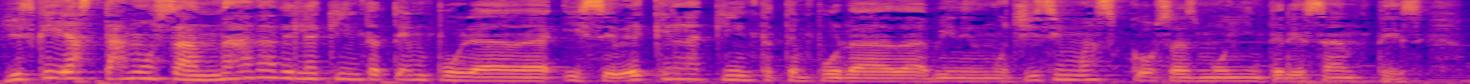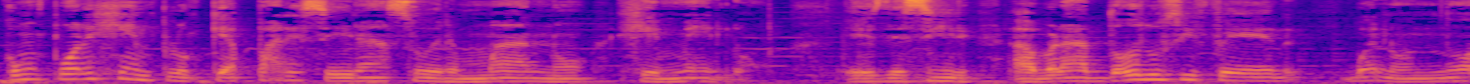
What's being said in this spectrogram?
Y es que ya estamos a nada de la quinta temporada y se ve que en la quinta temporada vienen muchísimas cosas muy interesantes, como por ejemplo que aparecerá su hermano gemelo. Es decir, habrá dos Lucifer, bueno, no,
